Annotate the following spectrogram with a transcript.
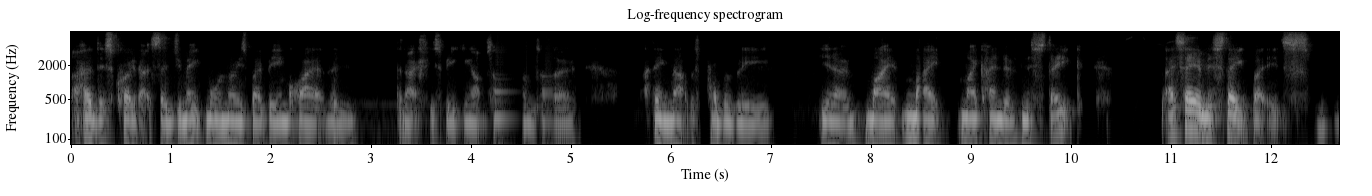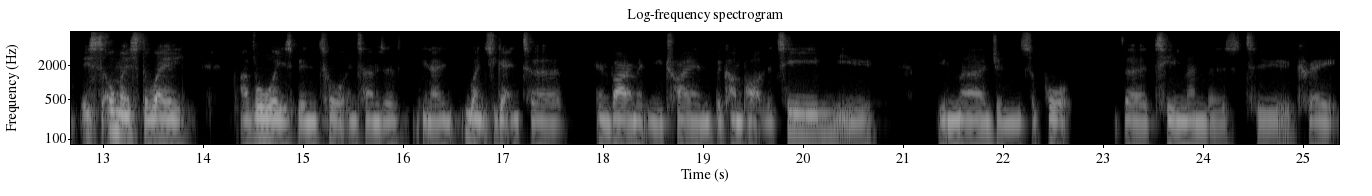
i heard this quote that said you make more noise by being quiet than than actually speaking up sometimes so i think that was probably you know my my my kind of mistake I say a mistake, but it's it's almost the way I've always been taught in terms of you know once you get into an environment, you try and become part of the team. You you merge and support the team members to create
